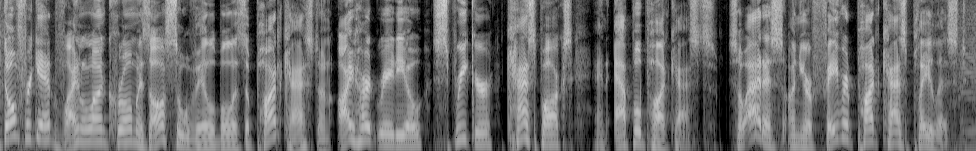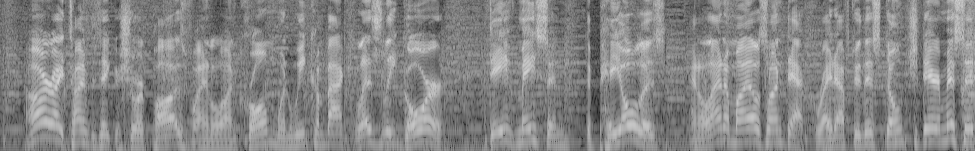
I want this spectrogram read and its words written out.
don't forget, Vinyl on Chrome is also available as a podcast on iHeartRadio, Spreaker, Castbox, and Apple Podcasts. So add us on your favorite podcast playlist. All right, time to take a short pause. Vinyl on Chrome. When we come back, Lesley Gore, Dave Mason, the Payolas, and Alannah Myles on deck. Right after this, don't you dare miss it.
